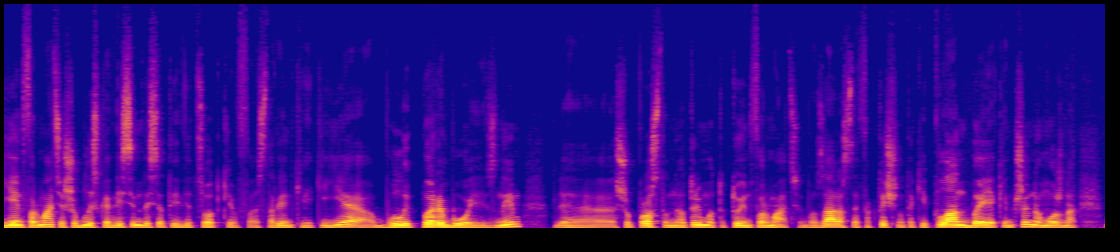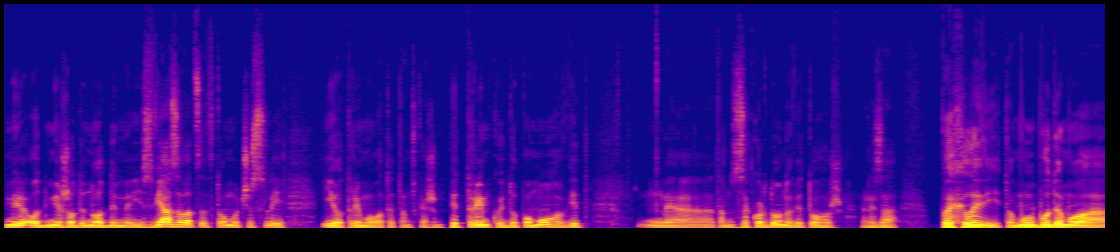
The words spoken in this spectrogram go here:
є інформація, що близько 80% старлінків, які є, були перебої з ним, е, щоб просто не отримати ту інформацію. Бо зараз це фактично такий план Б, яким чином можна між один одним і зв'язуватися, в тому числі, і отримувати там, скажімо, підтримку і допомогу від е, там з-за кордону від того ж Реза Пехлеві. Тому будемо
